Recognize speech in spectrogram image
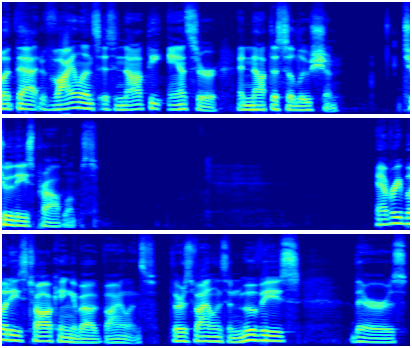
but that violence is not the answer and not the solution to these problems. Everybody's talking about violence. There's violence in movies. There's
